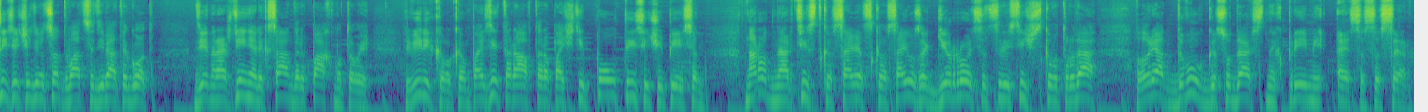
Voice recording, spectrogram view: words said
1929 год. День рождения Александры Пахмутовой, великого композитора, автора почти полтысячи песен, народная артистка Советского Союза, герой социалистического труда, лауреат двух государственных премий СССР.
